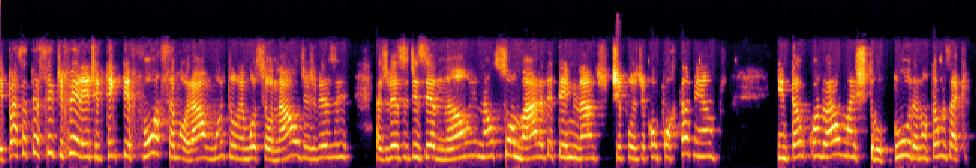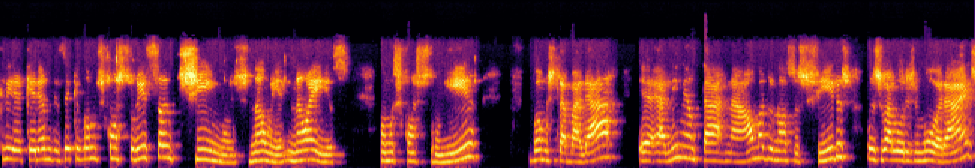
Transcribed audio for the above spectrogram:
ele passa até a ser diferente, ele tem que ter força moral, muito emocional, de às vezes, às vezes dizer não e não somar a determinados tipos de comportamento. Então, quando há uma estrutura, não estamos aqui querendo dizer que vamos construir santinhos, não, é, não é isso. Vamos construir, vamos trabalhar, é, alimentar na alma dos nossos filhos os valores morais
